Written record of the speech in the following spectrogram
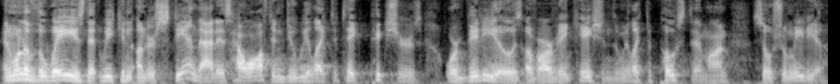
And one of the ways that we can understand that is how often do we like to take pictures or videos of our vacations and we like to post them on social media.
